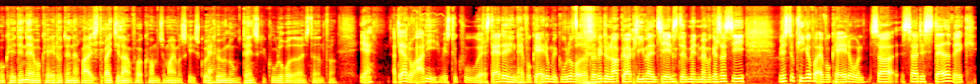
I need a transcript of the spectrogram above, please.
okay, den der avocado, den er rejst rigtig langt for at komme til mig. Måske skulle ja. jeg købe nogle danske gulerødder i stedet for. Ja, og det har du ret i. Hvis du kunne erstatte en avocado med gulerødder, så vil du nok gøre klimaet en tjeneste. Men man kan så sige, hvis du kigger på avocadoen, så, så er det stadigvæk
